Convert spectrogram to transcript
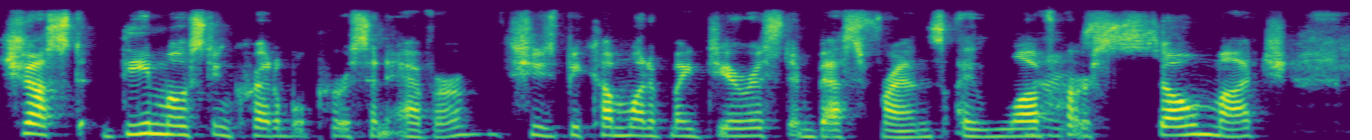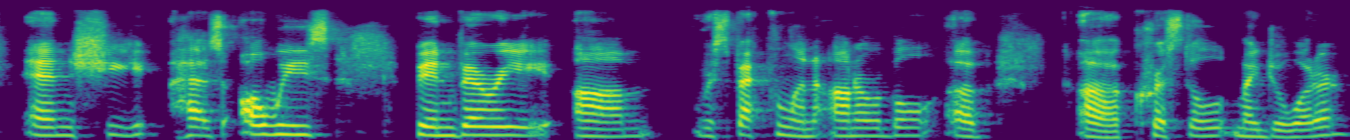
just the most incredible person ever. She's become one of my dearest and best friends. I love nice. her so much. And she has always been very um, respectful and honorable of uh, Crystal, my daughter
